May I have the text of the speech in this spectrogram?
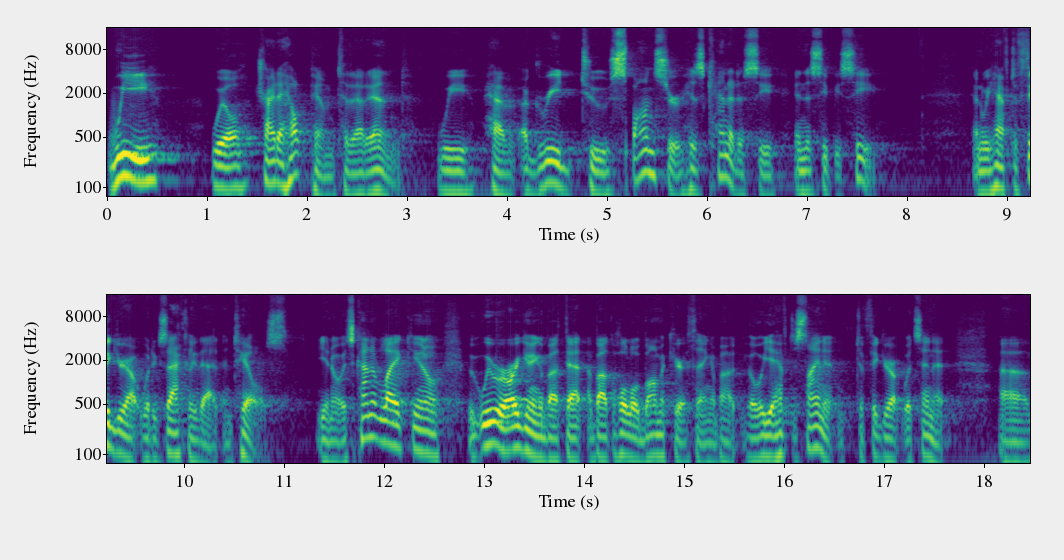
We will try to help him to that end. We have agreed to sponsor his candidacy in the CPC. And we have to figure out what exactly that entails. You know, it's kind of like, you know, we were arguing about that, about the whole Obamacare thing, about, oh, you have to sign it to figure out what's in it. Uh,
